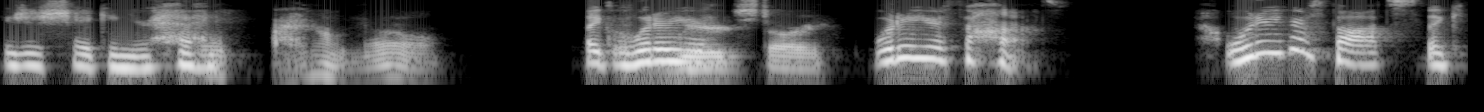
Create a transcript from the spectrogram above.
you're just shaking your head. I don't know. Like, what are your story? what are your thoughts? What are your thoughts? Like,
